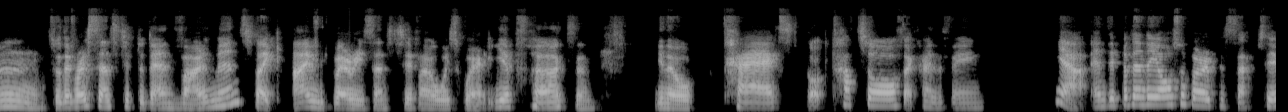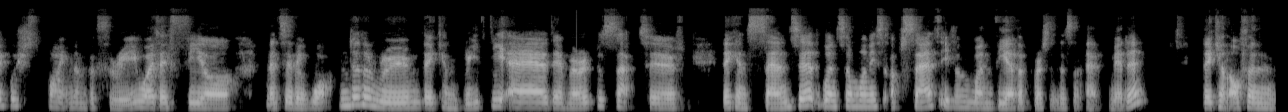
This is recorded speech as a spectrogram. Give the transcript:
Mm, so they're very sensitive to the environment. Like I'm very sensitive. I always wear earplugs and, you know, text got cut off, that kind of thing. Yeah, and they, but then they're also very perceptive, which is point number three, where they feel, let's say they walk into the room, they can read the air, they're very perceptive, they can sense it when someone is upset, even when the other person doesn't admit it. They can often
